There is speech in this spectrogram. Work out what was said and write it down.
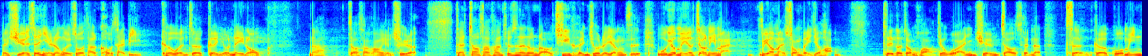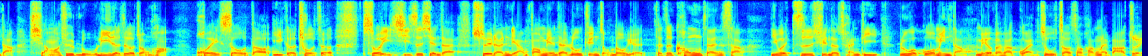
而学生也认为说他的口才比柯文哲更有内容。那赵少康也去了，但赵少康就是那种老气横秋的样子，我又没有叫你买，不要买双北就好。这个状况就完全造成了整个国民党想要去努力的这个状况会受到一个挫折。所以其实现在虽然两方面在陆军总动员，但是空战上。因为资讯的传递，如果国民党没有办法管住赵少康那把嘴，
